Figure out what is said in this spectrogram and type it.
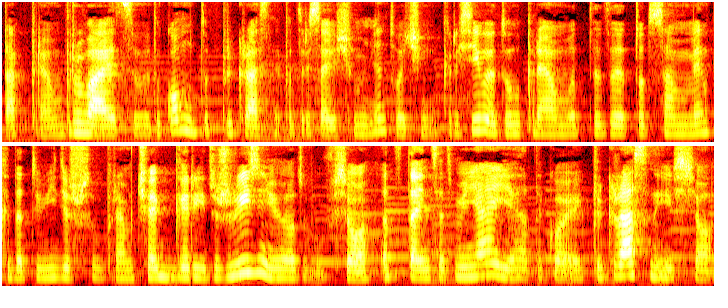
так прям врывается в эту комнату. Прекрасный, потрясающий момент, очень красивый. Это он прям вот это тот самый момент, когда ты видишь, что прям человек горит жизнью, и вот все, отстаньте от меня, я такой прекрасный и все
